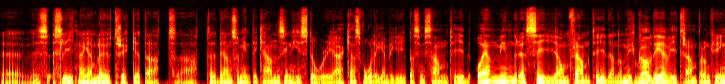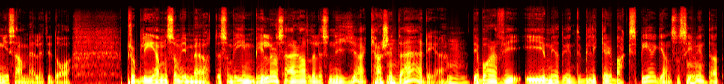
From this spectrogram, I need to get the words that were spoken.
eh, slitna gamla uttrycket att, att den som inte kan sin historia kan svårligen begripa sin samtid och än mindre sia om framtiden. Och mycket mm. av det vi trampar omkring i samhället idag problem som vi möter, som vi inbillar oss är alldeles nya, kanske mm. inte är det. Mm. Det är bara att vi, i och med att vi inte blickar i backspegeln så ser vi mm. inte att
